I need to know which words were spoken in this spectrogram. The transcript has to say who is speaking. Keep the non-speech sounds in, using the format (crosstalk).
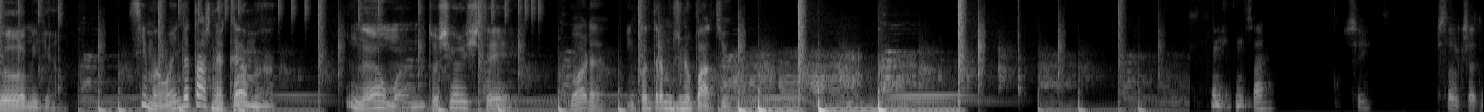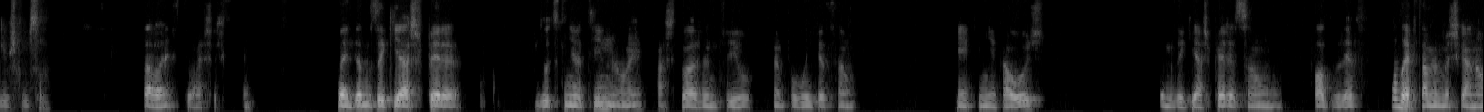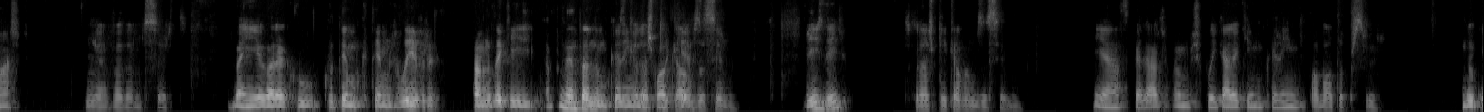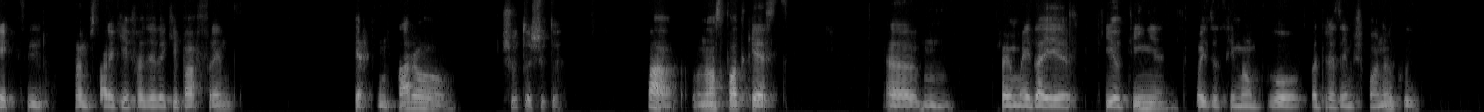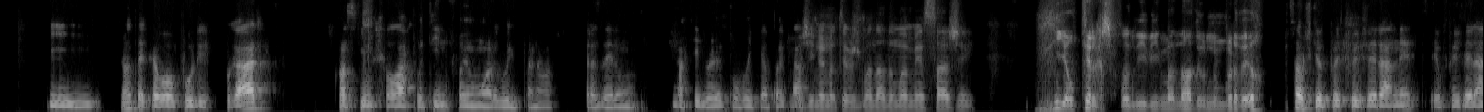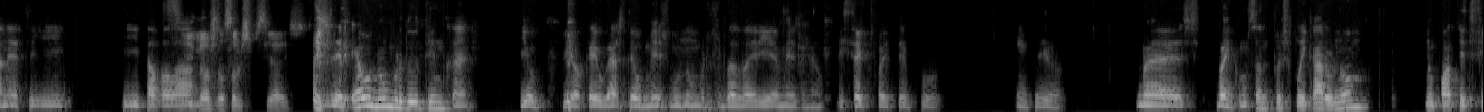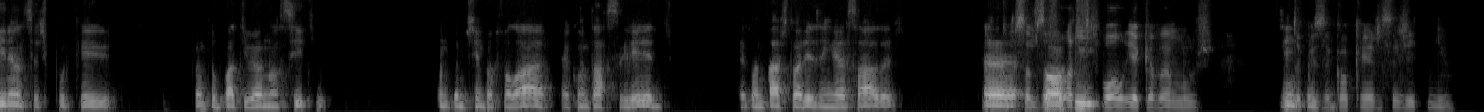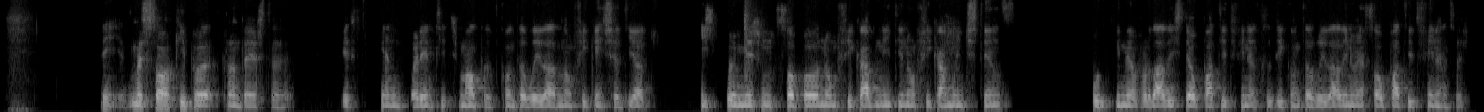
Speaker 1: Ô, Miguel.
Speaker 2: Simão, ainda estás na cama?
Speaker 1: Não, mano, estou a chegar a isto é.
Speaker 2: Bora, encontramos no pátio.
Speaker 3: Vamos começar?
Speaker 1: Sim. Pensava que já tínhamos começado.
Speaker 3: Está bem, se tu achas que sim. Bem, estamos aqui à espera do Sr. Tino, não é? Acho que toda a gente viu na publicação quem é que vinha cá hoje. Estamos aqui à espera, são. Falta, deve... Ele deve estar mesmo a chegar, não achas?
Speaker 1: É, vai dar muito certo.
Speaker 3: Bem, e agora com, com o tempo que temos livre, vamos aqui apresentando um
Speaker 1: Se
Speaker 3: bocadinho
Speaker 1: calhar
Speaker 3: do
Speaker 1: explicávamos
Speaker 3: podcast.
Speaker 1: a cena.
Speaker 3: Diz, diz.
Speaker 1: Se calhar explicávamos a cena.
Speaker 3: Yeah, se calhar vamos explicar aqui um bocadinho
Speaker 1: Para a malta perceber.
Speaker 3: do que é que vamos estar aqui a fazer daqui para a frente. Queres começar ou
Speaker 1: Chuta, chuta.
Speaker 3: O nosso podcast ahm, foi uma ideia que eu tinha, depois o Simão pegou para trazermos para o núcleo e pronto, acabou por pegar. Conseguimos falar com o Tino, foi um orgulho para nós trazer um- uma figura pública para cá.
Speaker 1: Imagina não termos mandado uma mensagem (laughs) e ele ter respondido e mandado o número dele.
Speaker 3: Sabes que eu depois fui ver à net, eu fui ver à net e e estava lá
Speaker 1: Sim, nós não somos especiais.
Speaker 3: a dizer, é o número do Tino Rãs. E eu percebi, ok, o gajo deu mesmo o número verdadeiro e é mesmo ele. Isso é que foi tipo incrível. Mas, bem, começando por explicar o nome no pátio de finanças, porque pronto, o pátio é o nosso sítio, onde estamos sempre a falar, a contar segredos, a contar histórias engraçadas. Ah,
Speaker 1: Começamos a falar de
Speaker 3: aqui-
Speaker 1: futebol e acabamos
Speaker 3: Sim,
Speaker 1: muita
Speaker 3: sim,
Speaker 1: coisa
Speaker 3: sim.
Speaker 1: qualquer sem jeito nenhum.
Speaker 3: Sim, mas só aqui para, pronto, esta, este pequeno parênteses, malta de contabilidade, não fiquem chateados. Isto foi mesmo só para o nome ficar bonito e não ficar muito extenso, porque na verdade isto é o pátio de finanças e contabilidade e não é só o pátio de finanças.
